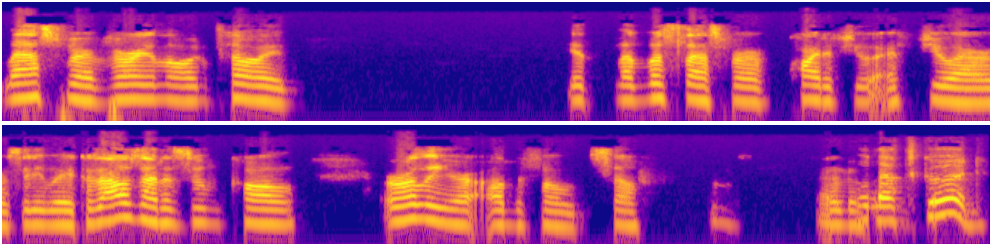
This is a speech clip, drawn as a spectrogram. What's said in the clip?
lasts for a very long time. It must last for quite a few a few hours anyway. Because I was on a Zoom call earlier on the phone, so hmm, I don't know. Well, that's good.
